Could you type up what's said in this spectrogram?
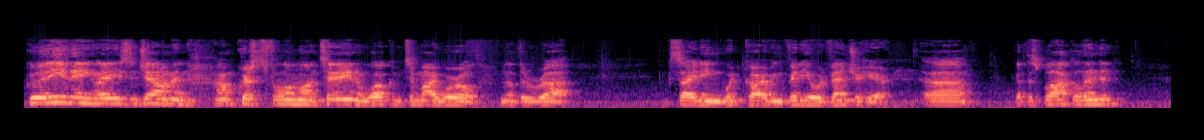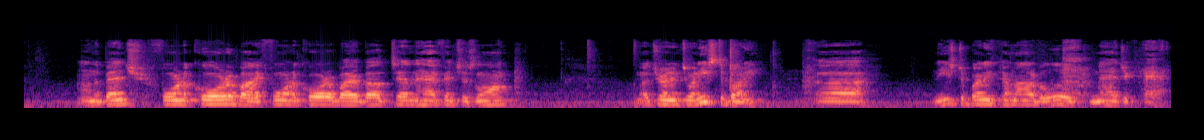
Good evening, ladies and gentlemen. I'm Christopher LaMontagne, and welcome to my world. Another uh, exciting wood carving video adventure here. Uh, got this block of linden on the bench, four and a quarter by four and a quarter by about ten and a half inches long. I'm going to turn into an Easter bunny. Uh, an Easter bunny coming out of a little magic hat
